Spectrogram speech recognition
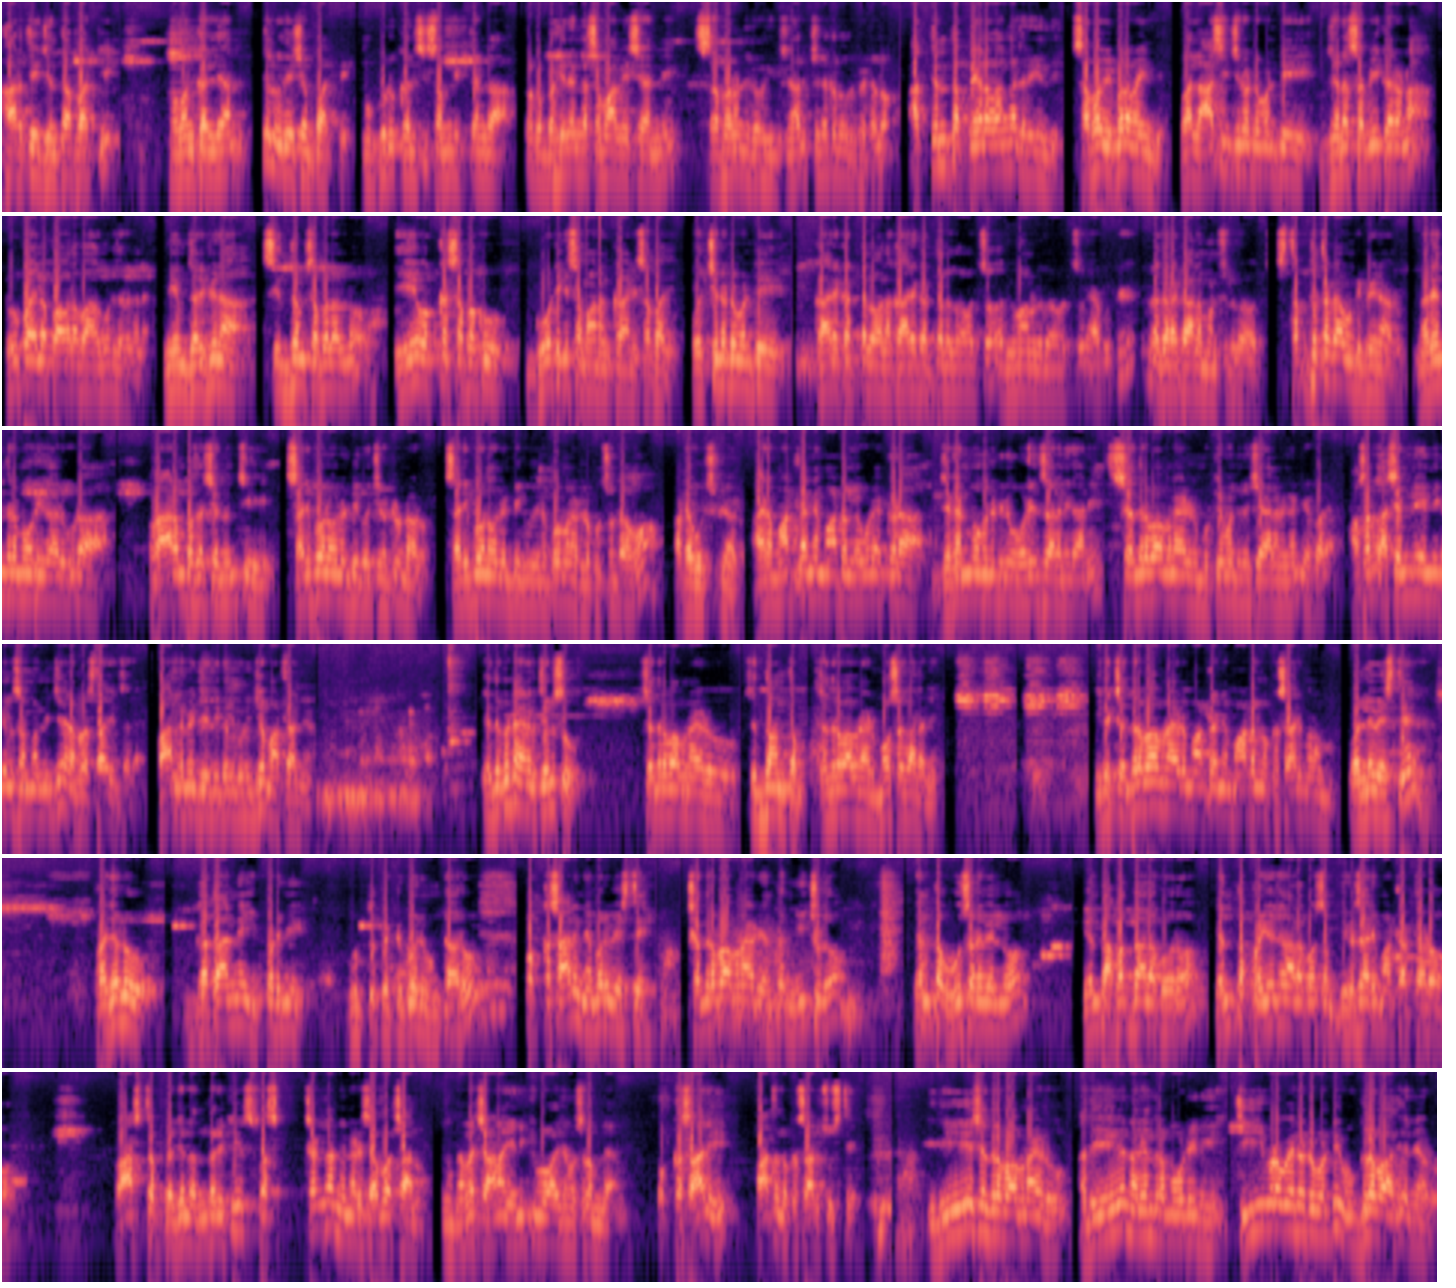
భారతీయ Janata party Pawan Kalyan Telugu Desam party ముగ్గురు కలిసి సంయుక్తంగా ఒక బహిరంగ సమావేశాన్ని సభను నిర్వహించినారు చిలకలూరుపేటలో అత్యంత పేలవంగా జరిగింది. సభ విఫలమైంది. వాళ్ళు ఆశించినటువంటి జన సమీకరణ రూపాయల పావుల భాగం కూడా జరగలే. మేము జరిపిన సిద్ధం సభలలో ఏ ఒక్క సభకు గోటికి సమానం కాని సభ అది. వచ్చినటువంటి కార్యకర్తలు వాళ్ళ కార్యకర్తలు కావచ్చు అభిమానులు కావచ్చు లేకపోతే రకరకాల మనుషులు కావచ్చు స్తబ్దతగా ఉండిపోయినారు. నరేంద్ర మోడీ గారు కూడా ప్రారంభ దశ నుంచి సరిపోని వాళ్ళ ఇంటికి వచ్చినట్టున్నాడు. సరిపోని వాళ్ళ ఇంటికి అట్లా కూర్చుంటామో అట్లా కూర్చున్నాడు. ఆయన మాట్లాడిన మాటల్లో కూడా ఎక్కడ జగన్మోహన్ రెడ్డిని ఓడించాలని కానీ చంద్రబాబు నాయుడుని ముఖ్యమంత్రిని చేయాలని కానీ చెప్పలే. అసలు అసెంబ్లీ ఎన్నికలకు సంబంధించి ఆయన ప్రస్తావించలే. పార్లమెంట్ ఎన్నికల గురించే మాట్లాడినాడు ఎందుకంటే ఆయనకు తెలుసు చంద్రబాబు నాయుడు సిద్ధాంతం చంద్రబాబు నాయుడు మోసగాడని. ఇక చంద్రబాబు నాయుడు మాట్లాడిన మాటలను ఒకసారి మనం వల్లె వేస్తే ప్రజలు గతాన్ని ఇప్పటిని గుర్తు పెట్టుకొని ఉంటారు. ఒక్కసారి నెమరు వేస్తే చంద్రబాబు నాయుడు ఎంత నీచుడో ఎంత ఊసరవెల్లో ఎంత అబద్ధాల కోరో ఎంత ప్రయోజనాల కోసం దిగజారి మాట్లాడతాడో రాష్ట్ర ప్రజలందరికీ స్పష్టంగా నిన్నటి సభ చాలు. నల్ల చాలా ఎనికిపోవాల్సిన అవసరం లే. ఒక్కసారి పాతది ఒకసారి చూస్తే. ఇదే చంద్రబాబు నాయుడు అదే నరేంద్ర మోడీని తీవ్రమైనటువంటి ఉగ్రవాది అన్నాడు.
